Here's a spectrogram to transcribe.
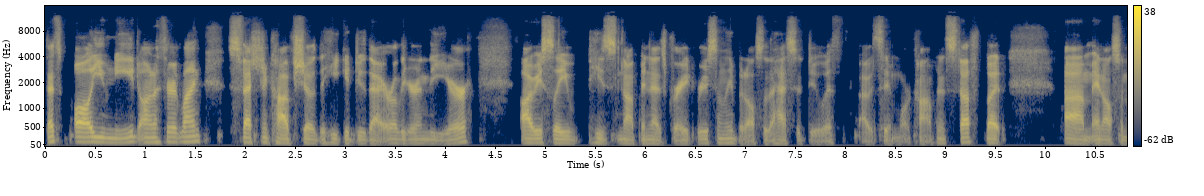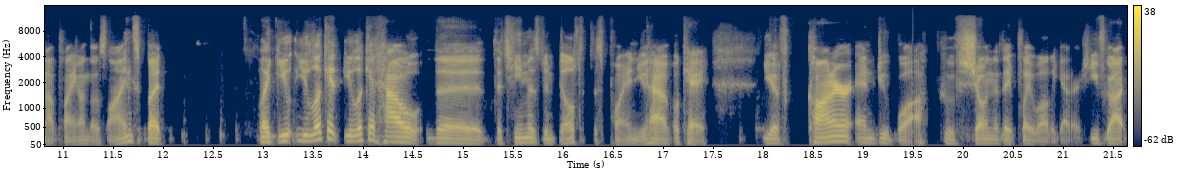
that's all you need on a third line. Svechnikov showed that he could do that earlier in the year. Obviously, he's not been as great recently, but also that has to do with I would say more confidence stuff, but um, and also not playing on those lines. But like you you look at you look at how the the team has been built at this point, and you have okay you have Connor and Dubois, who've shown that they play well together. You've got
